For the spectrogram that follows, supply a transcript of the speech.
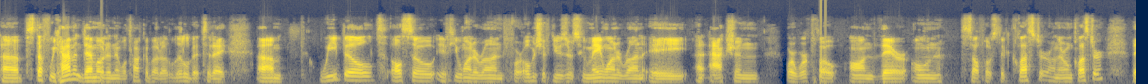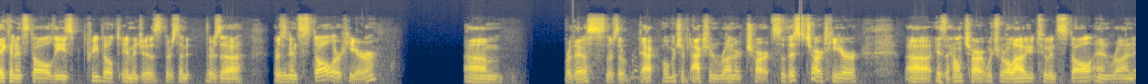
uh, stuff we haven't demoed, and then we'll talk about a little bit today. Um, we build also, if you want to run for OpenShift users who may want to run a an action or workflow on their own self-hosted cluster on their own cluster, they can install these pre-built images. There's an there's a there's an installer here um, for this. There's a OpenShift Action Runner chart. So this chart here uh, is a Helm chart, which will allow you to install and run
